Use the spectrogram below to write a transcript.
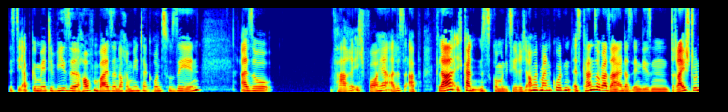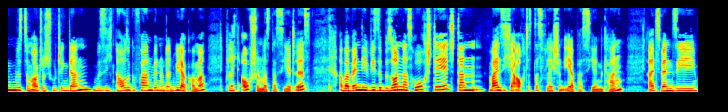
ist die abgemähte Wiese haufenweise noch im Hintergrund zu sehen. Also fahre ich vorher alles ab. Klar, ich kann, das kommuniziere ich auch mit meinen Kunden. Es kann sogar sein, dass in diesen drei Stunden bis zum Autoshooting dann, bis ich nach Hause gefahren bin und dann wiederkomme, vielleicht auch schon was passiert ist. Aber wenn die Wiese besonders hoch steht, dann weiß ich ja auch, dass das vielleicht schon eher passieren kann, als wenn sie,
